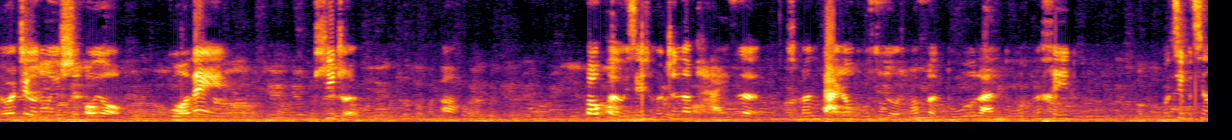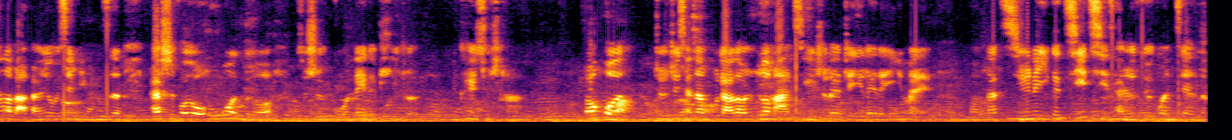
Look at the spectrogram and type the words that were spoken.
比如这个东西是否有国内批准啊，包括有一些什么真的牌子，什么你打肉毒素有什么粉毒、蓝毒、什么黑毒，我记不清了吧，反正有一些名字，它是否有获得就是国内的批准，你可以去查，包括就是之前咱不聊到热玛吉之类这一类的医美。那其实那一个机器才是最关键的，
